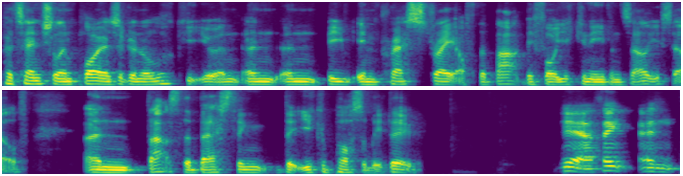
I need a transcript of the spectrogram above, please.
potential employers are going to look at you and, and, and be impressed straight off the bat before you can even sell yourself. And that's the best thing that you could possibly do. Yeah, I think, and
